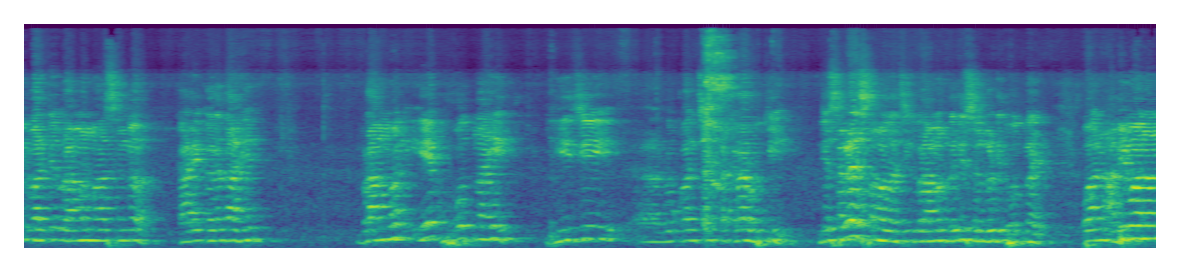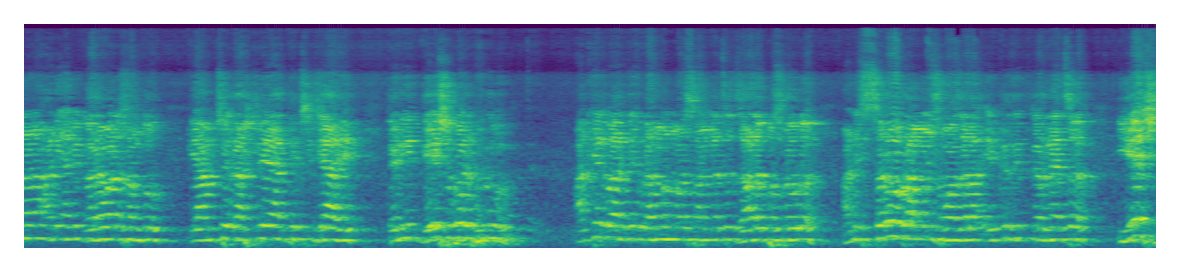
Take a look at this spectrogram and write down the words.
अखिल भारतीय ब्राह्मण महासंघ कार्य करत आहे. ब्राह्मण एक होत नाहीत ही जी लोकांची तक्रार होती जे सगळ्या समाजाची ब्राह्मण कधी संघटित होत नाहीत. पण अभिमानानं आणि आम्ही गर्वानं सांगतो की आमचे राष्ट्रीय अध्यक्ष जे आहेत त्यांनी देशभर फिरून अखिल भारतीय ब्राह्मण महासंघाचं जाळं पसरवलं आणि सर्व ब्राह्मण समाजाला एकत्रित करण्याचं यश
